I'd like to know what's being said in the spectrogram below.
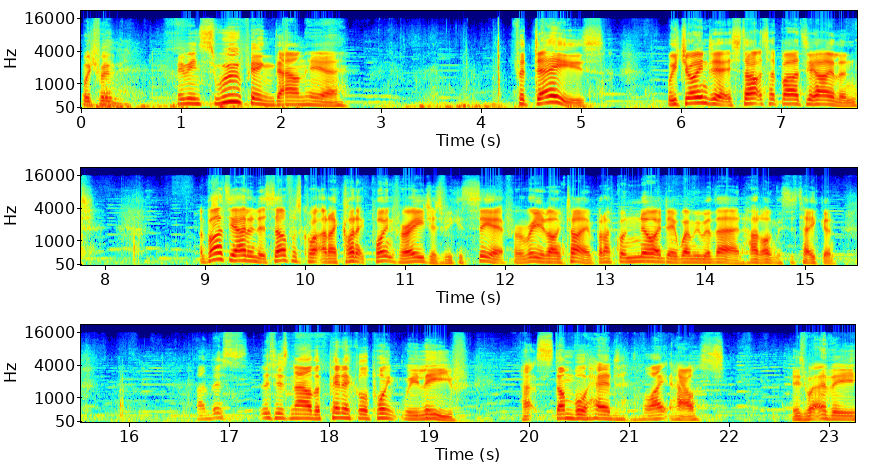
which we've We've been swooping down here. for days. We joined it. It starts at Bardsey Island. And Bardsey Island itself was quite an iconic point for ages. We could see it for a really long time, but I've got no idea when we were there and how long this has taken. And this this is now the pinnacle point we leave. At Strumble Head Lighthouse is where the,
